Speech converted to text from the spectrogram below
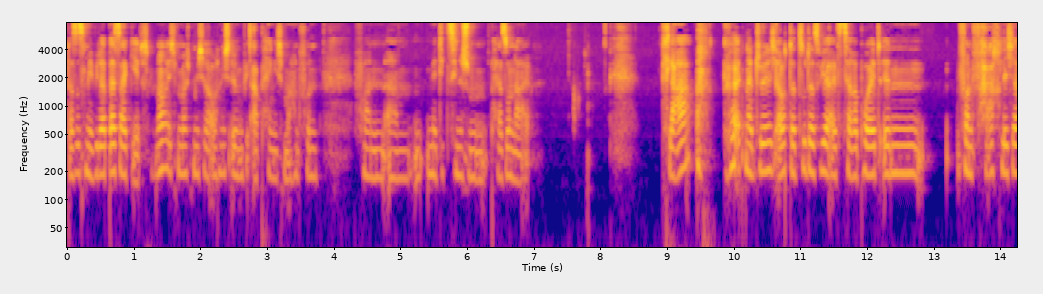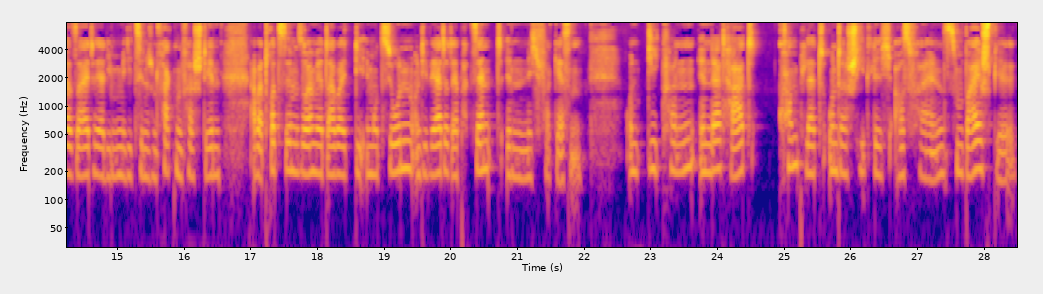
dass es mir wieder besser geht. Ne? Ich möchte mich ja auch nicht irgendwie abhängig machen von, von ähm, medizinischem Personal. Klar gehört natürlich auch dazu, dass wir als Therapeutin von fachlicher Seite ja die medizinischen Fakten verstehen. Aber trotzdem sollen wir dabei die Emotionen und die Werte der PatientInnen nicht vergessen. Und die können in der Tat komplett unterschiedlich ausfallen. Zum Beispiel,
